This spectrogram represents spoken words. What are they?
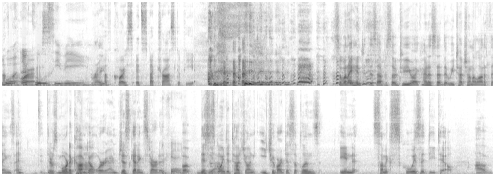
Of what a cool. CV. Right? Of course, it's spectroscopy. so when I hinted this episode to you, I kind of said that we touch on a lot of things, and th- there's more to come. Yeah. Don't worry, I'm just getting started. Okay. But this is Yeah. going to touch on each of our disciplines in some exquisite detail. Um,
